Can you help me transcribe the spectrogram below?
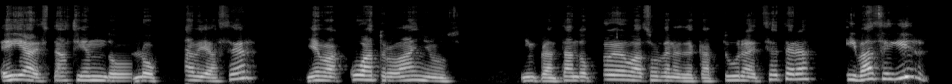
ella está haciendo lo que sabe hacer, lleva cuatro años implantando pruebas, órdenes de captura, etcétera, y va a seguir.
